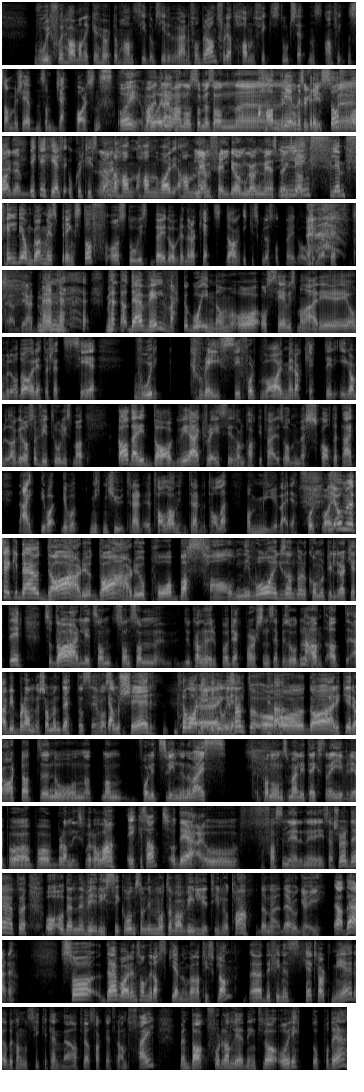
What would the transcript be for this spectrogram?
Hvorfor har man ikke hørt om han side om side med Werner von Braun? Fordi at han fikk stort sett den, han fikk den samme skjebnen som Jack Parsons. Oi, hva, hvor, drev han også med sånn uh, Han drev med sprengstoff, og eller ikke helt okkultisme, Nei. men han, han var han, Lemfeldig omgang med sprengstoff? Lemfeldig omgang med sprengstoff, og sto visst bøyd over en rakett da han ikke skulle ha stått bøyd over en rakett. Ja, det er dumt. Men, men det er vel verdt å gå innom og, og se, hvis man er i, i området, og rett og slett se hvor crazy folk var med raketter i gamle dager også. For vi tror liksom at ja, det er i dag vi er crazy, sånn takket være sånn Musk og alt dette her. Nei, de var, de var 1920-tallet og 1930-tallet var mye verre. Folk var Jo, men jeg tenker, det er jo, da, er jo, da er du jo på basalnivå, ikke sant, når det kommer til raketter. Så da er det litt sånn, sånn som du kan høre på Jack Parsons-episoden, at, at ja, vi blander sammen dette og ser hva Mm. Ja. som skjer. Det var det de Eh, gjorde. Ikke sant? Og, Ja. og da er det ikke rart at eh, noen At man får litt svinn underveis. På noen som er litt ekstra ivrige på, på blandingsforholda. Ikke sant? Og det er jo fascinerende i seg sjøl. Og, og den risikoen som de på en måte var villige til å ta, den er, det er jo gøy. Ja, det er det. Så det var en sånn rask gjennomgang av Tyskland. Eh, Det finnes helt klart mer, og det kan sikkert hende at vi har sagt et eller annet feil, men da får dere anledning til å, å rette opp på det.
